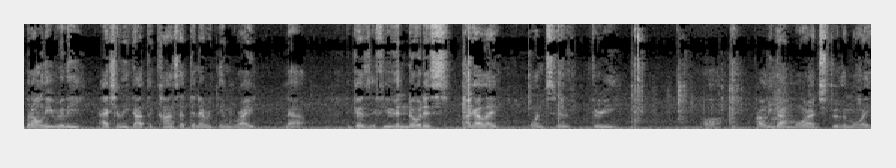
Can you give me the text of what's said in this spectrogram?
but I only really actually got the concept and everything right now. Because if you even notice, I got like one, two, three, uh, probably got more, I just threw them away.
